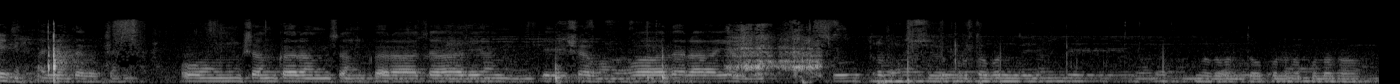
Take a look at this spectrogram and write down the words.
ठीक है आज अंतर करते हैं। ओम शंकर शंकराचार्य केशव वादराय। सूत्र भगवन्तो पुनः पुनः।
